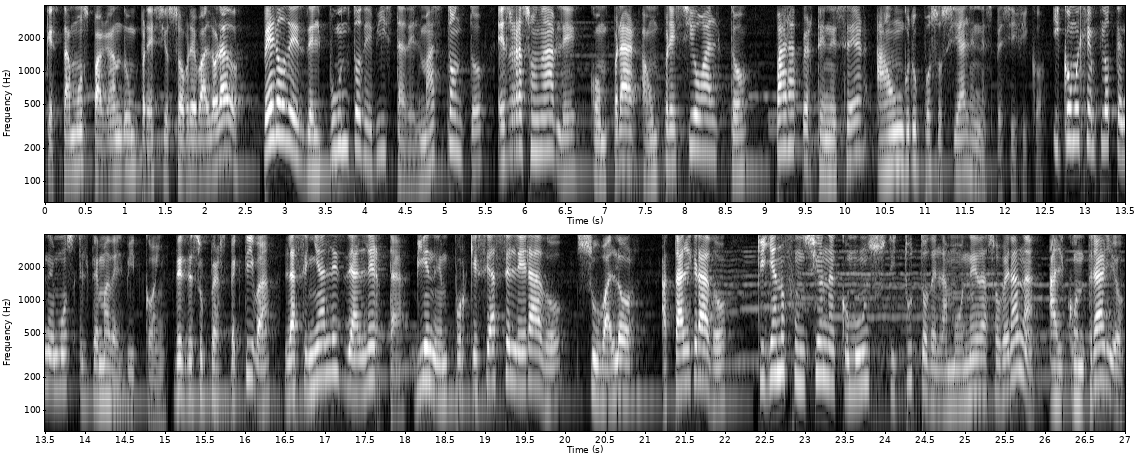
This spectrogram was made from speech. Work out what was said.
que estamos pagando un precio sobre sobrevalorado. Pero desde el punto de vista del más tonto, es razonable comprar a un precio alto para pertenecer a un grupo social en específico. Y como ejemplo tenemos el tema del Bitcoin. Desde su perspectiva, las señales de alerta vienen porque se ha acelerado su valor a tal grado que ya no funciona como un sustituto de la moneda soberana. Al contrario,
